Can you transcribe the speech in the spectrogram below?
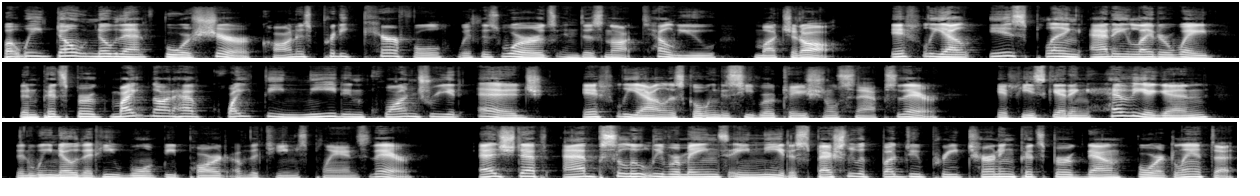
But we don't know that for sure. Khan is pretty careful with his words and does not tell you much at all. If Leal is playing at a lighter weight, then Pittsburgh might not have quite the need and quandary at edge if Leal is going to see rotational snaps there. If he's getting heavy again, then we know that he won't be part of the team's plans there. Edge depth absolutely remains a need, especially with Bud Dupree turning Pittsburgh down for Atlanta.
